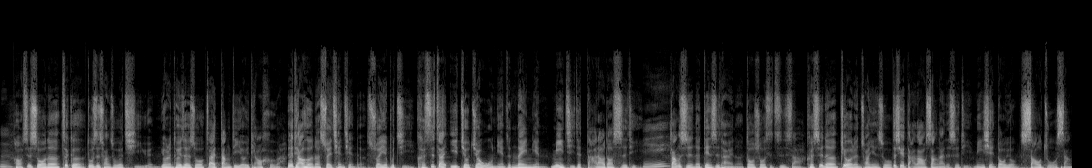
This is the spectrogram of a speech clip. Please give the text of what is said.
嗯，好，是说呢，这个都市传说的起源，有人推测说，在当地有一条河啊，那条河呢，水浅浅的，水也不急，可是，在一九九五年的那一年，密集的打捞到尸体。诶，当时呢，电视台呢都说是自杀，可是呢，就有人传言说，这些打捞上来的尸体明显都有烧灼伤。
